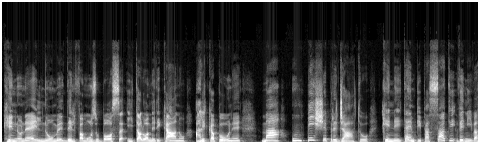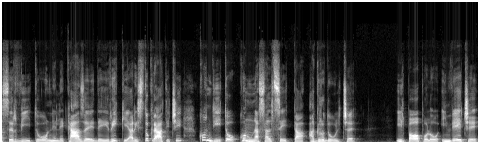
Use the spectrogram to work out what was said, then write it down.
che non è il nome del famoso boss italo-americano Al Capone, ma un pesce pregiato che nei tempi passati veniva servito nelle case dei ricchi aristocratici condito con una salsetta agrodolce. Il popolo, invece,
